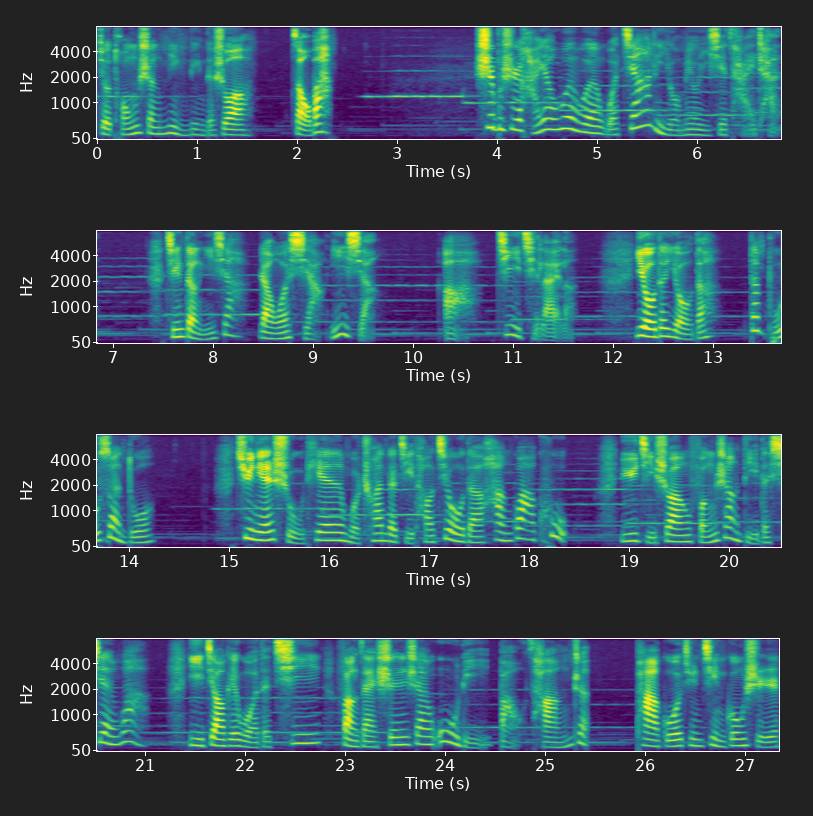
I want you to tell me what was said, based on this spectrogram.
就同声命令地说：“走吧。”是不是还要问问我家里有没有一些财产？请等一下，让我想一想。啊，记起来了，有的有的，但不算多。去年暑天，我穿的几套旧的汗褂裤，与几双缝上底的线袜，已交给我的妻放在深山雾里保藏着，怕国军进攻时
